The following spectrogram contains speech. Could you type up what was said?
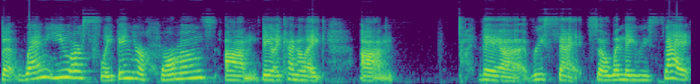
but when you are sleeping, your hormones, um, they like kind of like, um, they uh, reset. So when they reset,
